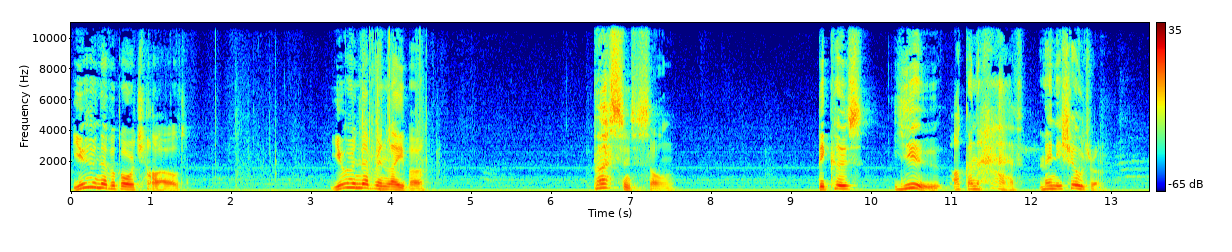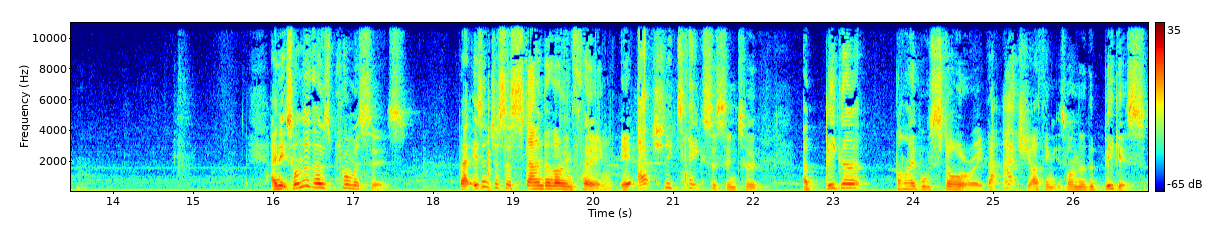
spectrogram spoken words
You who never bore a child, you who are never in labour, burst into song because you are going to have many children. And it's one of those promises that isn't just a standalone thing, it actually takes us into a bigger Bible story that actually I think is one of the biggest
